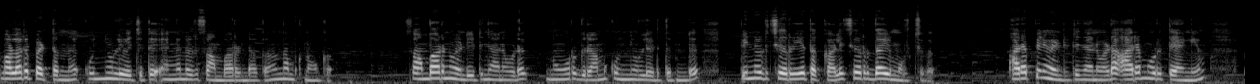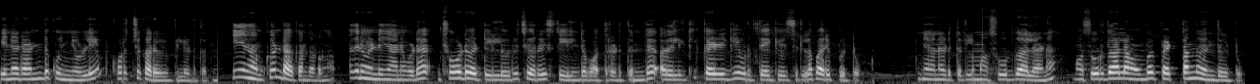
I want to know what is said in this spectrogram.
വളരെ പെട്ടെന്ന് കുഞ്ഞുള്ളി വെച്ചിട്ട് എങ്ങനെ ഒരു സാമ്പാർ ഉണ്ടാക്കാമെന്ന് നമുക്ക് നോക്കാം. സാമ്പാറിന് വേണ്ടിയിട്ട് ഞാനിവിടെ നൂറ് ഗ്രാം കുഞ്ഞുള്ളി എടുത്തിട്ടുണ്ട്. പിന്നെ ഒരു ചെറിയ തക്കാളി ചെറുതായി മുറിച്ചത്. അരപ്പിന് വേണ്ടിയിട്ട് ഞാനിവിടെ അരമുറി തേങ്ങയും പിന്നെ രണ്ട് കുഞ്ഞുള്ളിയും കുറച്ച് കറിവേപ്പില എടുത്തിട്ടുണ്ട്. ഇനി നമുക്ക് ഉണ്ടാക്കാൻ തുടങ്ങാം. അതിനുവേണ്ടി ഞാനിവിടെ ഒരു ചെറിയ സ്റ്റീലിന്റെ പാത്രം എടുത്തിട്ടുണ്ട്. അതിലേക്ക് കഴുകി വൃത്തിയാക്കി വെച്ചിട്ടുള്ള പരിപ്പ് ഇട്ടു. ഞാൻ എടുത്തിട്ടുള്ള മസൂർ ദാലാണ്. മസൂർ ദാലാവുമ്പോൾ പെട്ടെന്ന് വെന്ത് കിട്ടും.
